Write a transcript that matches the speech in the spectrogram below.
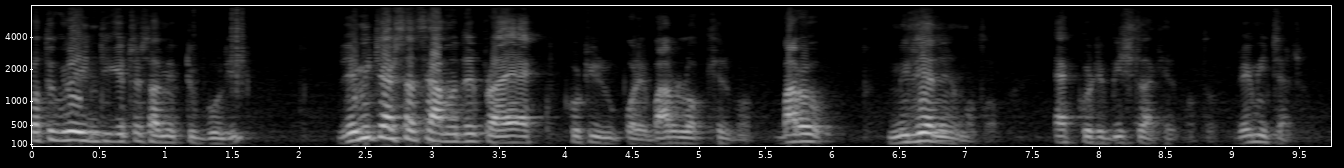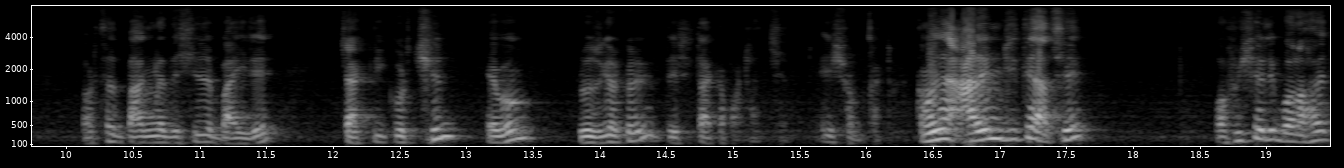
কতগুলো ইন্ডিকেটার্স আমি একটু বলি। রেমিটার্স আছে আমাদের প্রায় এক কোটির উপরে, বারো লক্ষের মতো বারো মিলিয়নের মতো, এক কোটি বিশ লাখের মতো রেমিটার অর্থাৎ বাংলাদেশের বাইরে চাকরি করছেন এবং রোজগার করে দেশে টাকা পাঠাচ্ছেন। এই সংখ্যাটা। আমাদের আরএমজিতে আছে অফিসিয়ালি বলা হয়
